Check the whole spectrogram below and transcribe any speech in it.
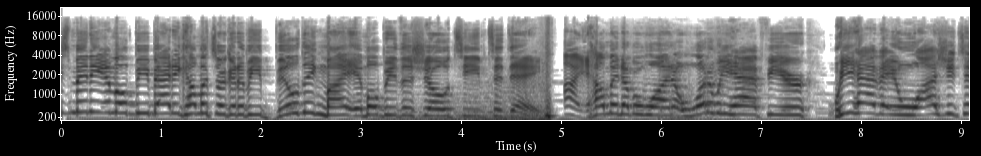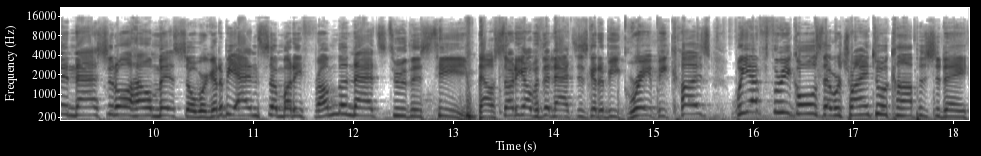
These mini MLB batting helmets are going to be building my MLB The Show team today. All right, helmet number one. What do we have here? We have a Washington National helmet, so we're going to be adding somebody from the Nats to this team. Now, starting out with the Nats is going to be great because we have three goals that we're trying to accomplish today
